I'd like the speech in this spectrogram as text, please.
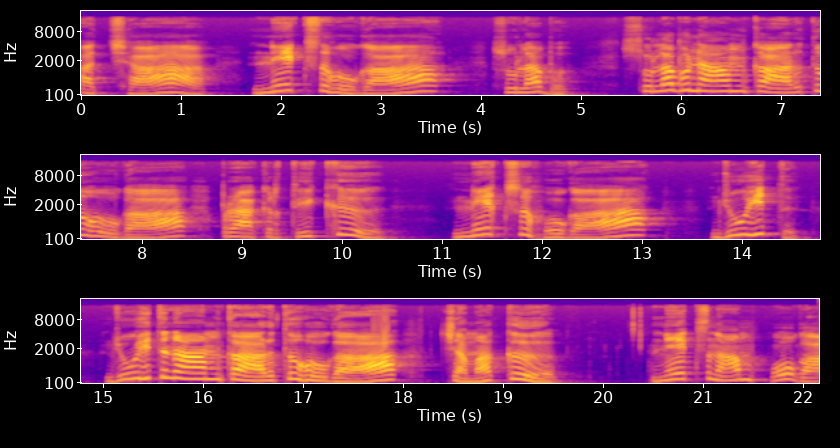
अच्छा। नेक्स्ट होगा सुलभ। सुलभ नाम का अर्थ होगा प्राकृतिक। नेक्स होगा जूहित। जूहित नाम का अर्थ होगा चमक। नेक्स नाम होगा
